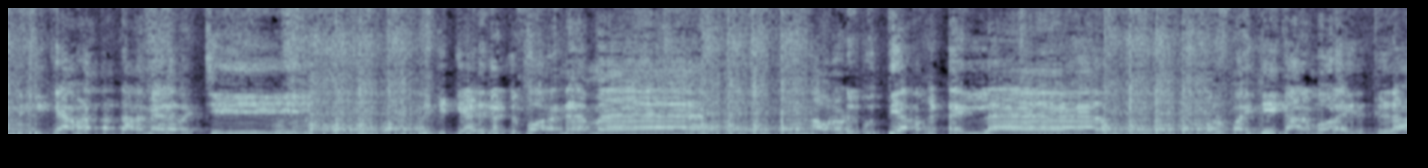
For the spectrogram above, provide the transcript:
இன்னைக்கு கேவலத்தை தலைமையில வச்சு இன்னைக்கு கேடு கட்டு போற நிலைமை. அவனுடைய புத்தி அவங்கிட்ட இல்ல. ஒரு பைத்தியக்காரன் போல இருக்கிறா.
